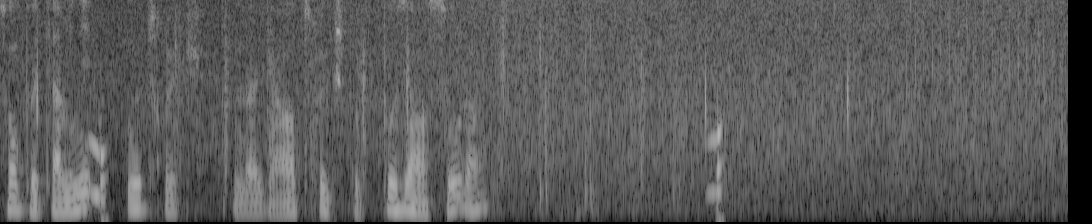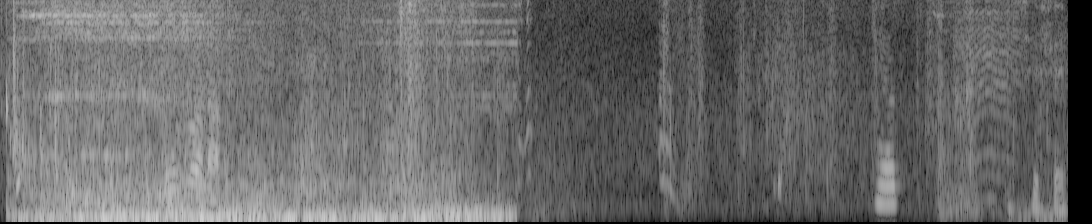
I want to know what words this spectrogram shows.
Ça on peut terminer le truc. Là il y a un truc, je peux poser un saut là. Et voilà. Et hop, c'est fait.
